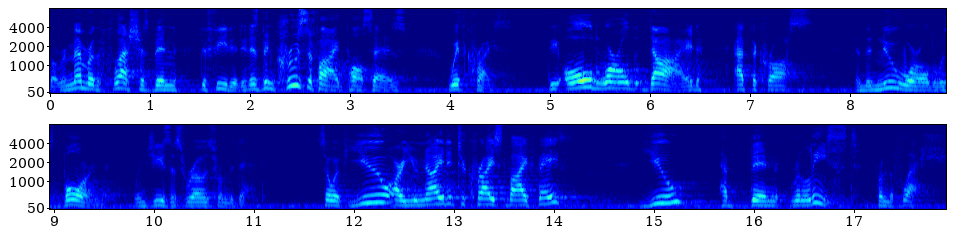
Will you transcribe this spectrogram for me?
But remember, the flesh has been defeated. It has been crucified, Paul says, with Christ. The old world died at the cross, and the new world was born when Jesus rose from the dead. So if you are united to Christ by faith, you have been released from the flesh,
